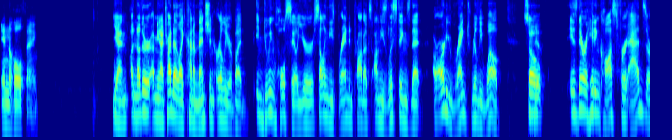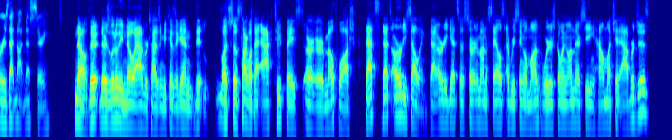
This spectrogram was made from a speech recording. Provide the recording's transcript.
in the whole thing. Yeah, and another, I mean, I tried to like kind of mention earlier, but in doing wholesale, you're selling these branded products on these listings that are already ranked really well. So, yeah. is there a hidden cost for ads, or is that not necessary? No, there, there's literally no advertising because again, let's just talk about that Act toothpaste or, or, mouthwash. That's that's already selling. That already gets a certain amount of sales every single month. We're just going on there, seeing how much it averages,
